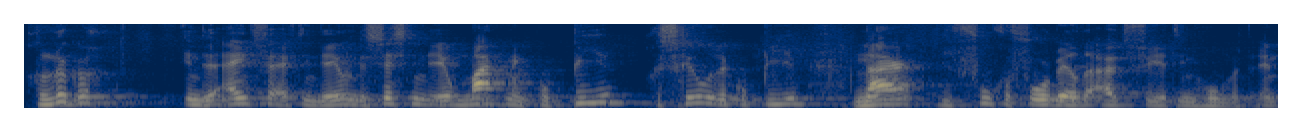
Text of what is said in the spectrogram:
Gelukkig in de eind 15e eeuw, in de 16e eeuw, maakt men kopieën, geschilderde kopieën, naar die vroege voorbeelden uit 1400. En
